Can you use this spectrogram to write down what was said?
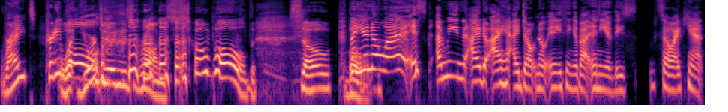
right? Pretty what bold. you're doing is wrong. so bold. So bold. But you know what? It's I mean, I, I I don't know anything about any of these, so I can't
